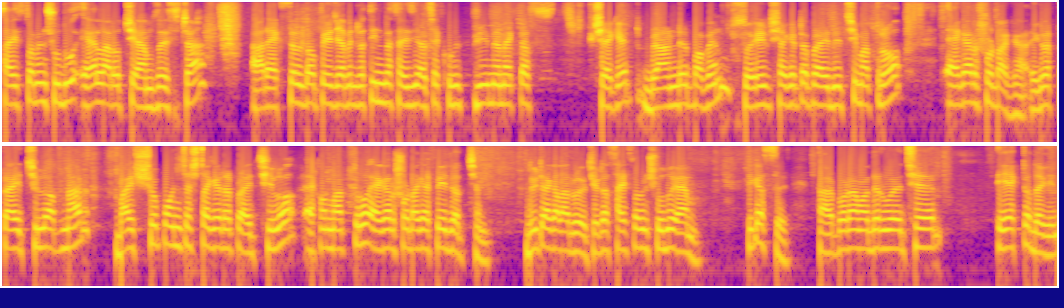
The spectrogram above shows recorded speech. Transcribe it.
সাইজ পাবেন শুধু এল আর হচ্ছে এম সাইজটা আর এক্সেলটাও পেয়ে যাবেন। এটা তিনটা সাইজে আছে। খুবই প্রিমিয়াম একটা শ্যাকেট ব্র্যান্ডের পাবেন। সো এই শ্যাকেটটা প্রাইস দিচ্ছি মাত্র এগারোশো টাকা। এগুলো প্রাইস ছিল আপনার বাইশশো পঞ্চাশ টাকা এটার প্রাইস ছিল। এখন মাত্র এগারোশো টাকায় পেয়ে যাচ্ছেন। দুইটা কালার রয়েছে। এটা সাইজ পাবেন শুধু এম ঠিক আছে? তারপরে আমাদের রয়েছে এই একটা দেখেন।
